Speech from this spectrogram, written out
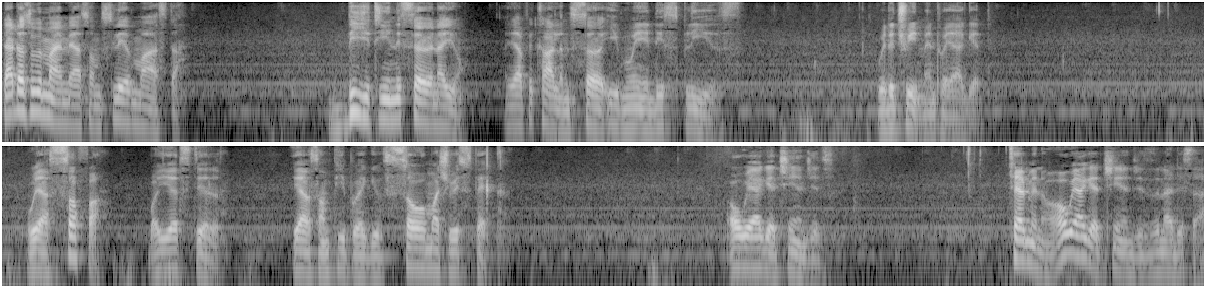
That does remind me of some slave master. Beating the sir in you. You have to call them sir even when you're displeased with the treatment where you get. We are suffer, but yet still, you have some people that give so much respect. How we I get changes? Tell me now, how we I get changes in this? Uh,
